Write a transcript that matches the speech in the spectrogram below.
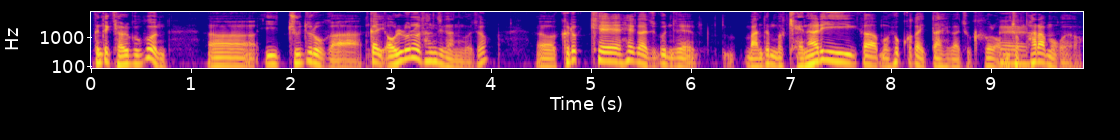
근데 결국은 어, 이 주드로가 그러니까 언론을 상징하는 거죠. 어, 그렇게 해가지고 이제 만든 뭐 개나리가 뭐 효과가 있다 해가지고 그걸 엄청 네. 팔아먹어요.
